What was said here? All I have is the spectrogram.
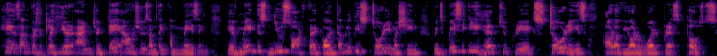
Hey, it's Ankur Shukla here, and today I want to show you something amazing. We have made this new software called WP Story Machine, which basically helps you create stories out of your WordPress posts.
